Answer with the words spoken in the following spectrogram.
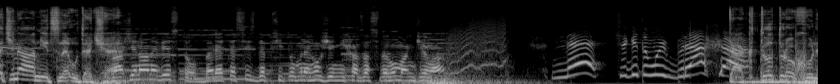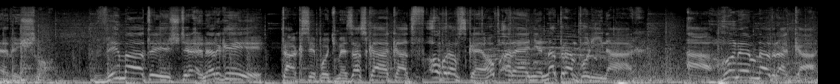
ať nám nic neuteče. Vážená nevěsto, berete si zde přítomného ženicha za svého manžela? Ne, však je to můj brácha. Tak to trochu nevyšlo. Vy máte ještě energii, tak si pojďme zaskákat v obrovské hop aréně na trampolínách. A honem na draka.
